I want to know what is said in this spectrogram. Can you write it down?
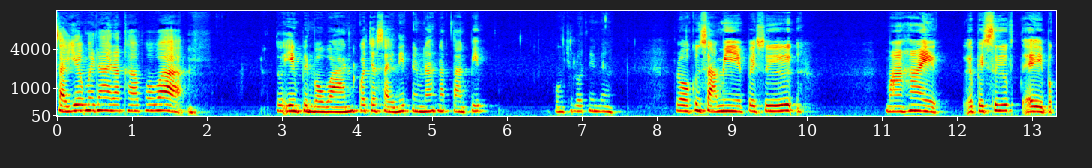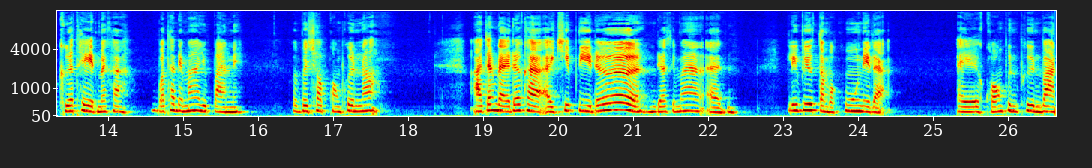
ใส่เยอะไม่ได้นะคะ เพราะว่า ตัวเองเป็นเบาหวานก็จะใส่นิดนึงนะน้ำตาลปิ๊บผงชูรสนิดนึงรอคุณสามีไปซื้อ มาให้ไปซื้อไอ้บักเขือเทศไหมคะว่าท่านได้มาอยู่ปานนี่เพิ่นไปช็อปของเพิ่นเนาะอาจังใดเด้อค่ะ ไอคลิปนี้เด้อ เดี๋ยวสิมาเอ่อรีวิวตำบักฮุงนี่แหละ ไอ้ของพื้นพื้นบ้าน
